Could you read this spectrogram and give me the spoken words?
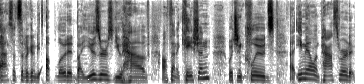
assets that are going to be uploaded by users. You have authentication, which includes uh, email and password. It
